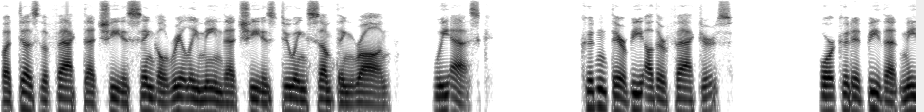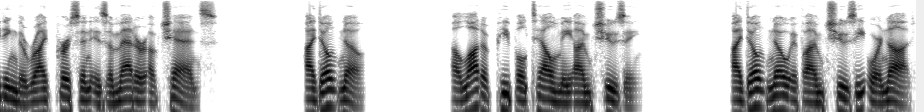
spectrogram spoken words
But does the fact that she is single really mean that she is doing something wrong, we ask. Couldn't there be other factors? Or could it be that meeting the right person is a matter of chance? I don't know. A lot of people tell me I'm choosy. I don't know if I'm choosy or not.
